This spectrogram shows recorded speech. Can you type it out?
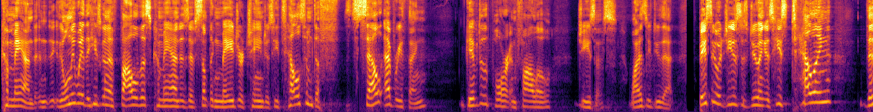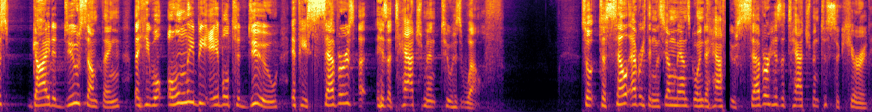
command. And the only way that he's going to follow this command is if something major changes. He tells him to f- sell everything, give to the poor, and follow Jesus. Why does he do that? Basically, what Jesus is doing is he's telling this guy to do something that he will only be able to do if he severs uh, his attachment to his wealth. So, to sell everything, this young man's going to have to sever his attachment to security,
